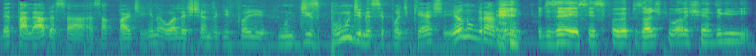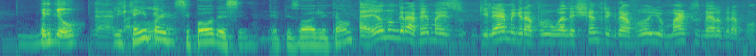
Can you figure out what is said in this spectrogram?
Detalhado essa, essa parte aqui, né? O Alexandre aqui foi um desbunde nesse podcast. Eu não gravei. Quer dizer, esse, esse foi o episódio que o Alexandre brilhou. É, e quem participou desse episódio, então? É, eu não gravei, mas o Guilherme gravou, o Alexandre gravou e o Marcos Melo gravou.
